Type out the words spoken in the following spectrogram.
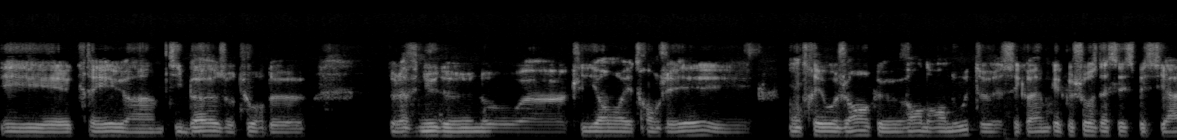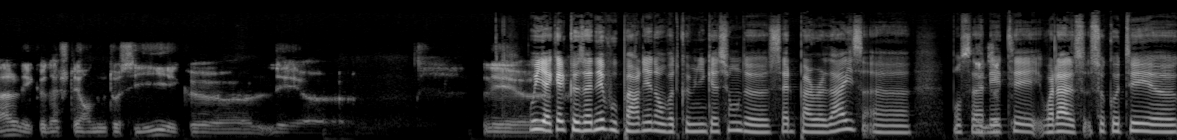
et créer un petit buzz autour de de l'avenue de nos clients étrangers et montrer aux gens que vendre en août, euh, c'est quand même quelque chose d'assez spécial et que d'acheter en août aussi et que euh, les euh, les, oui, il y a quelques années, vous parliez dans votre communication de Sell Paradise. Bon, ça a été, voilà, ce côté euh,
